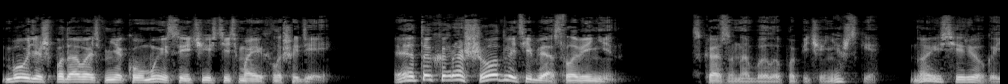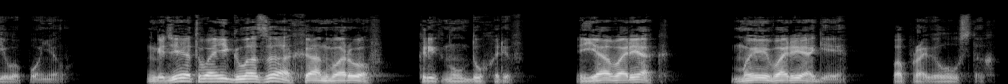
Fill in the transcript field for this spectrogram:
«Будешь подавать мне кумыс и чистить моих лошадей. Это хорошо для тебя, славянин». Сказано было по-печенежски, но и Серега его понял. «Где твои глаза, хан воров?» — крикнул Духарев. «Я варяг. Мы варяги», — поправил Устах.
